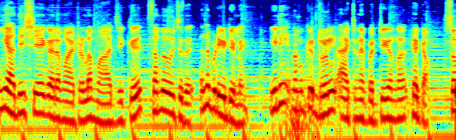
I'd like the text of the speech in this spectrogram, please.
ഈ അതിശയകരമായിട്ടുള്ള മാജിക്ക് സംഭവിച്ചത് എന്ന് പിടികിട്ടില്ലേ ഇനി നമുക്ക് ഡ്രിൽ ആക്ടിനെ പറ്റി ഒന്ന് കേൾക്കാം. സോ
